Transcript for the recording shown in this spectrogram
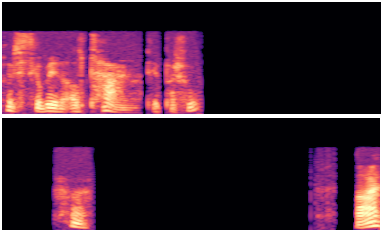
Kanskje jeg skal bli en alternativ person. Nei,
